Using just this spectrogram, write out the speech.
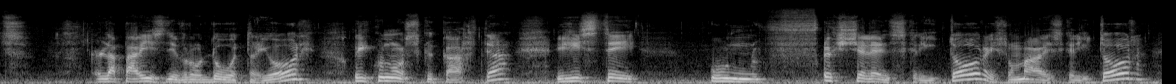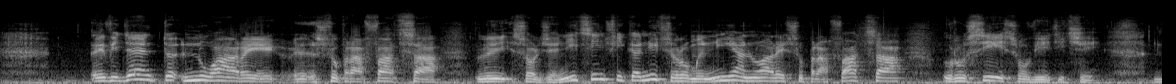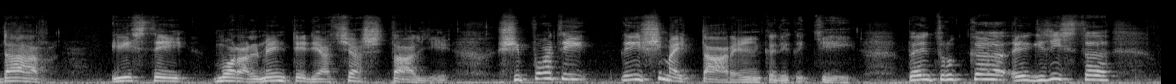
la Paris de vreo două, trei ori, îi cunosc cartea, este un excelent scriitor, este un mare scriitor, evident nu are suprafața lui Solzhenitsyn, fiindcă nici România nu are suprafața Rusiei sovietice, dar este moralmente de aceeași talie. Și poate e și mai tare încă decât ei, pentru că există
